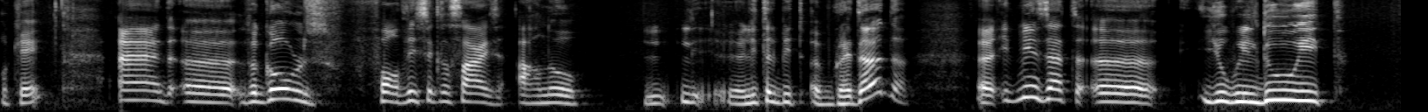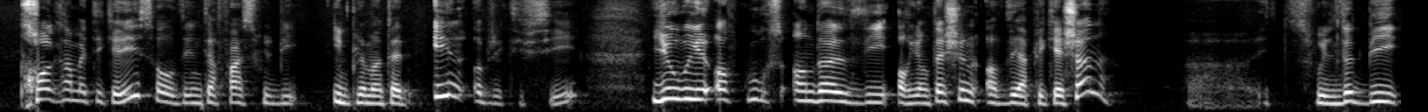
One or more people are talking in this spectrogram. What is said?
Okay, and uh, the goals for this exercise are now a little bit upgraded. Uh, it means that uh, you will do it programmatically, so the interface will be implemented in Objective-C. You will of course handle the orientation of the application. Uh, it will not be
